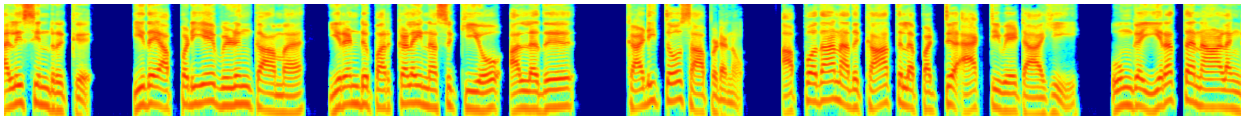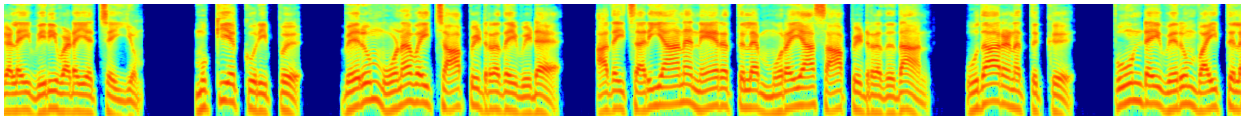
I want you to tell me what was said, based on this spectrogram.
அலிசின் இருக்கு. இதை அப்படியே விழுங்காம இரண்டு பற்களை நசுக்கியோ அல்லது கடித்தோ சாப்பிடணும். அப்போதான் அது காத்துல பட்டு ஆக்டிவேட் ஆகி உங்க இரத்த நாளங்களை விரிவடையச் செய்யும். முக்கிய குறிப்பு வெறும் உணவை சாப்பிடுறதை விட அதை சரியான நேரத்துல முறையா சாப்பிடுறது தான் உதாரணத்துக்கு பூண்டை வெறும் வயிற்றுல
